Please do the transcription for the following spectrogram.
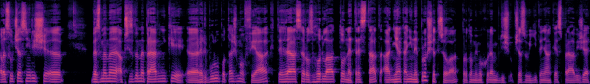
Ale současně, když vezmeme a přizveme právníky Red Bullu, potažmo FIA, která se rozhodla to netrestat a nějak ani neprošetřovat, proto mimochodem, když občas uvidíte nějaké zprávy, že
